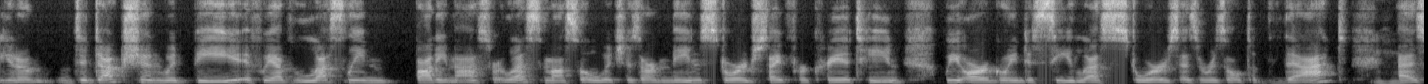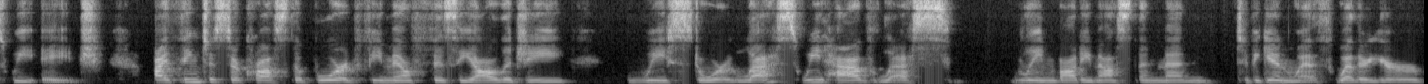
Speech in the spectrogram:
you know, deduction would be if we have less lean body mass or less muscle, which is our main storage site for creatine, we are going to see less stores as a result of that mm-hmm. as we age. I think just across the board, female physiology, we store less, we have less lean body mass than men to begin with, whether you're,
